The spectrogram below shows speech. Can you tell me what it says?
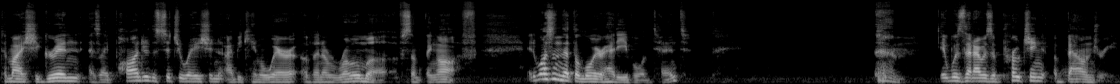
To my chagrin, as I pondered the situation, I became aware of an aroma of something off. It wasn't that the lawyer had evil intent, it was that I was approaching a boundary.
